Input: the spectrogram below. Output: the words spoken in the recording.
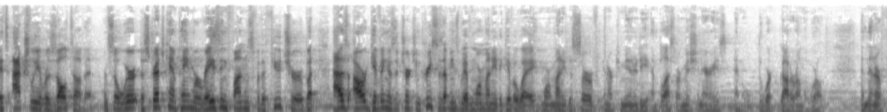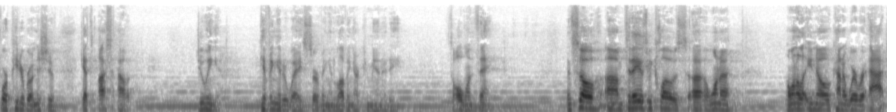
It's actually a result of it. And so we're the stretch campaign, we're raising funds for the future, but as our giving as a church increases, that means we have more money to give away, more money to serve in our community and bless our missionaries and the work of God around the world. And then our For Peterborough initiative gets us out doing it, giving it away, serving and loving our community. It's all one thing. And so um, today, as we close, uh, I want to I want to let you know kind of where we're at.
